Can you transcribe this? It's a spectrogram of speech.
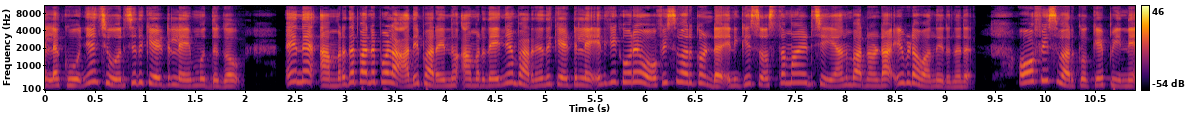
അല്ല കൂ ഞാൻ ചോദിച്ചത് കേട്ടില്ലേ മുത്തുഗൗ? എന്ന് അമൃത പറഞ്ഞപ്പോൾ ആദ്യം പറയുന്നു അമൃതയെ ഞാൻ പറഞ്ഞത് കേട്ടില്ലേ? എനിക്ക് കുറേ ഓഫീസ് വർക്കുണ്ട് എനിക്ക് സ്വസ്ഥമായിട്ട് ചെയ്യാന്ന് പറഞ്ഞോണ്ടാ ഇവിടെ വന്നിരുന്നത്. ഓഫീസ് വർക്കൊക്കെ പിന്നെ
